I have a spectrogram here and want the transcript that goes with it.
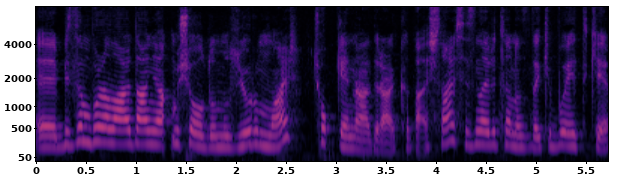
E, bizim buralardan yapmış olduğumuz yorumlar çok geneldir arkadaşlar. Sizin haritanızdaki bu etki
